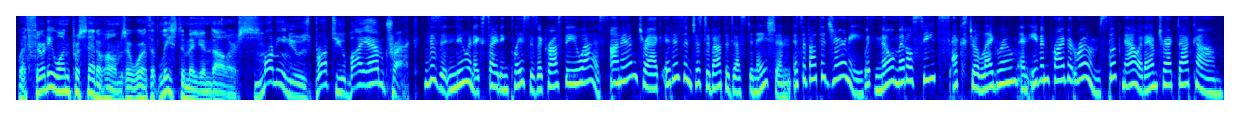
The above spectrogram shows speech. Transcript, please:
where 31% of homes are worth at least a million dollars. Money news brought to you by Amtrak. Visit new and exciting places across the U.S. On Amtrak, it isn't just about the destination, it's about the journey with no middle seats, extra legroom, and even private rooms. Book now at Amtrak.com.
